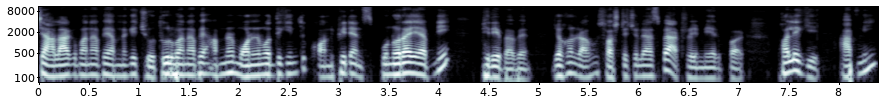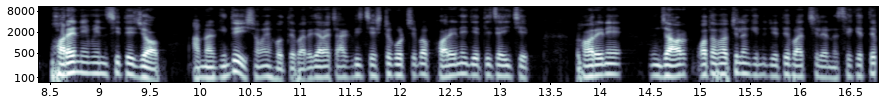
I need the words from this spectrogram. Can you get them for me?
চালাক বানাবে, আপনাকে চতুর বানাবে। আপনার মনের মধ্যে কিন্তু কনফিডেন্স পুনরায় আপনি ফিরে পাবেন। যখন রাহু ষষ্ঠে চলে আসবে আঠেরোই মেয়ের পর। ফলে কি আপনি ফরেন এমএনসিতে জব আপনার কিন্তু এই সময় হতে পারে। যারা চাকরির চেষ্টা করছে বা ফরেনে যেতে চাইছে, ফরেনে যাওয়ার কথা ভাবছিলেন কিন্তু যেতে পারছিলেন না। সেক্ষেত্রে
